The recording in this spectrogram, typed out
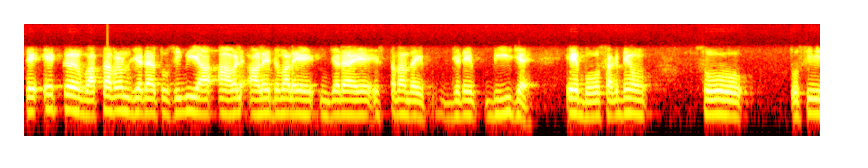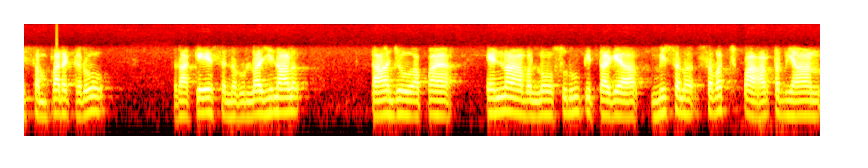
ਤੇ ਇੱਕ ਵਾਤਾਵਰਣ ਜਿਹੜਾ ਤੁਸੀਂ ਵੀ ਆ- ਆਲੇ ਆਲੇ ਦੁਆਲੇ ਜਿਹੜਾ ਇਹ ਇਸ ਤਰ੍ਹਾਂ ਦੇ ਜਿਹੜੇ ਬੀਜ ਹੈ, ਇਹ ਬੋ ਸਕਦੇ ਹੋ। ਸੋ ਤੁਸੀਂ ਸੰਪਰਕ ਕਰੋ ਰਾਕੇਸ਼ ਨਰੁੱਲਾ ਜੀ ਨਾਲ ਤਾਂ ਜੋ ਆਪਾਂ ਇਹਨਾਂ ਵੱਲੋਂ ਸ਼ੁਰੂ ਕੀਤਾ ਗਿਆ ਮਿਸ਼ਨ ਸਵੱਛ ਭਾਰਤ ਅਭਿਆਨ,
